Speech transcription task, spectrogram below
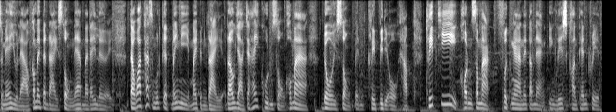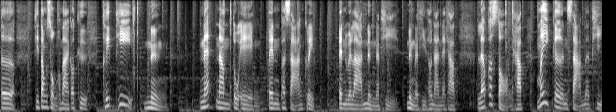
ซูเม่อยู่แล้ว ก็ไม่เป็นไรส่งแนบมาได้เลย แต่ว่าถ้าสมมติเกิดไม่มีไม่เป็นไร เราอยากจะให้คุณส่งเข้ามา โดยส่งเป็นคลิปวิดีโอครับ คลิปที่คนสมัครฝึกงานในตำแหน่ง English Content Creator ที่ต้องส่งเข้ามาก็คือคลิปที่ 1 แนะนำตัวเองเป็นภาษาอังกฤษ เป็นเวลา 1 นาที 1 นาทีเท่านั้นนะครับ แล้วก็ 2 ครับ ไม่เกิน 3 นาที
